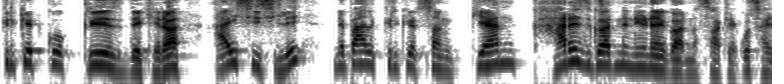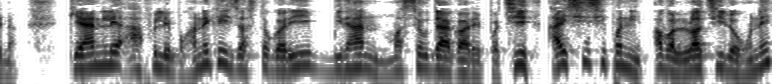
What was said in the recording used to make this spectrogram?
क्रिकेटको क्रेज देखेर आइसिसीले नेपाल क्रिकेट संघ क्यान खारेज गर्ने निर्णय गर्न सकेको छैन। क्यानले आफूले भनेकै जस्तो गरी विधान मस्यौदा गरेपछि आइसिसी पनि अब लचिलो हुने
